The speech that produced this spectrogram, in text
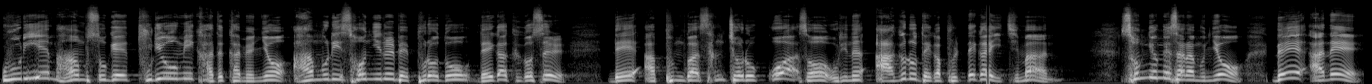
우리의 마음 속에 두려움이 가득하면요 아무리 선의를 베풀어도 내가 그것을 내 아픔과 상처로 꼬아서 우리는 악으로 되갚을 때가 있지만 성령의 사람은요 내 안에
